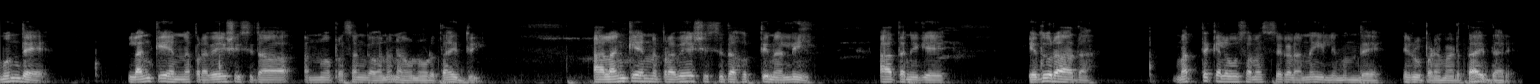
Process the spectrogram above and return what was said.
ಮುಂದೆ ಲಂಕೆಯನ್ನು ಪ್ರವೇಶಿಸಿದ ಅನ್ನುವ ಪ್ರಸಂಗವನ್ನು ನಾವು ನೋಡ್ತಾ ಇದ್ವಿ. ಆ ಲಂಕೆಯನ್ನು ಪ್ರವೇಶಿಸಿದ ಹೊತ್ತಿನಲ್ಲಿ ಆತನಿಗೆ ಎದುರಾದ ಮತ್ತೆ ಕೆಲವು ಸಮಸ್ಯೆಗಳನ್ನು ಇಲ್ಲಿ ಮುಂದೆ ನಿರೂಪಣೆ ಮಾಡ್ತಾ ಇದ್ದಾರೆ.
